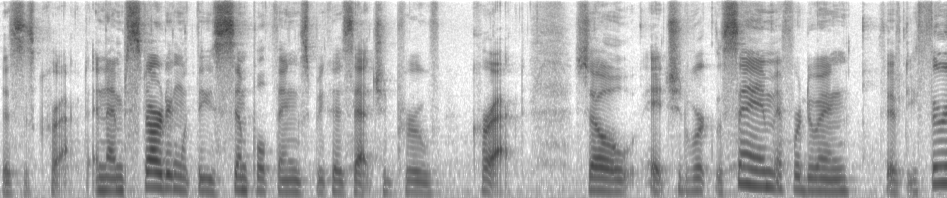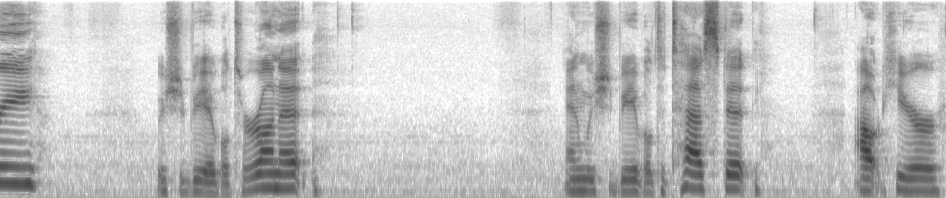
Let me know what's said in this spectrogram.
this is correct. And I'm starting with these simple things because that should prove correct. So it should work the same if we're doing 53. We should be able to run it, and we should be able to test it out here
